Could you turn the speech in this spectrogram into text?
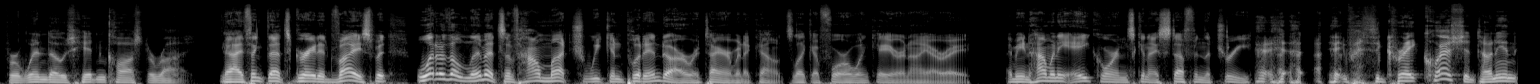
for when those hidden costs arise. Yeah, I think that's great advice. But what are the limits of how much we can put into our retirement accounts, like a 401k or an IRA? I mean, how many acorns can I stuff in the tree? it's a great question, Tony. And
